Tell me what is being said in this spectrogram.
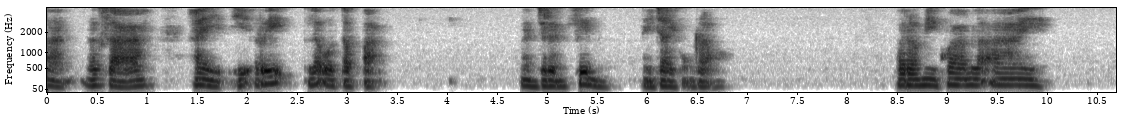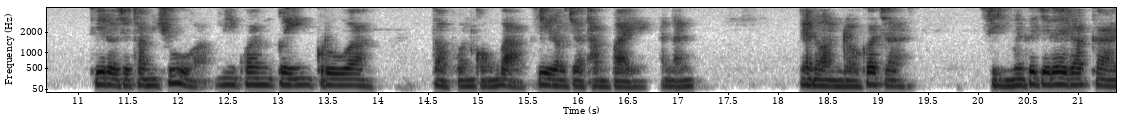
มาก รักษาให้หิริและโอตปะ มันเจริญขึ้นในใจของเราพอเรามีความละอาย ที่เราจะทำชั่ว มีความเกรงกลัว ต่อผลของบาปที่เราจะทำไปอันนั้น แน่นอนเราก็จะศีลมันก็จะได้รับการ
